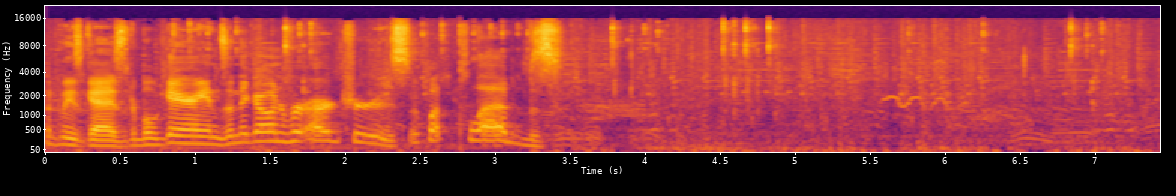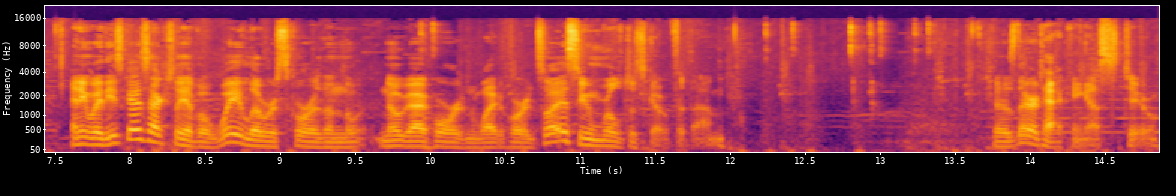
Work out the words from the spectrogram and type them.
Look at these guys, they're Bulgarians and they're going for archers. What plebs? Anyway, these guys actually have a way lower score than the Nogai Horde and White Horde, so I assume we'll just go for them. Because they're attacking us, too.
